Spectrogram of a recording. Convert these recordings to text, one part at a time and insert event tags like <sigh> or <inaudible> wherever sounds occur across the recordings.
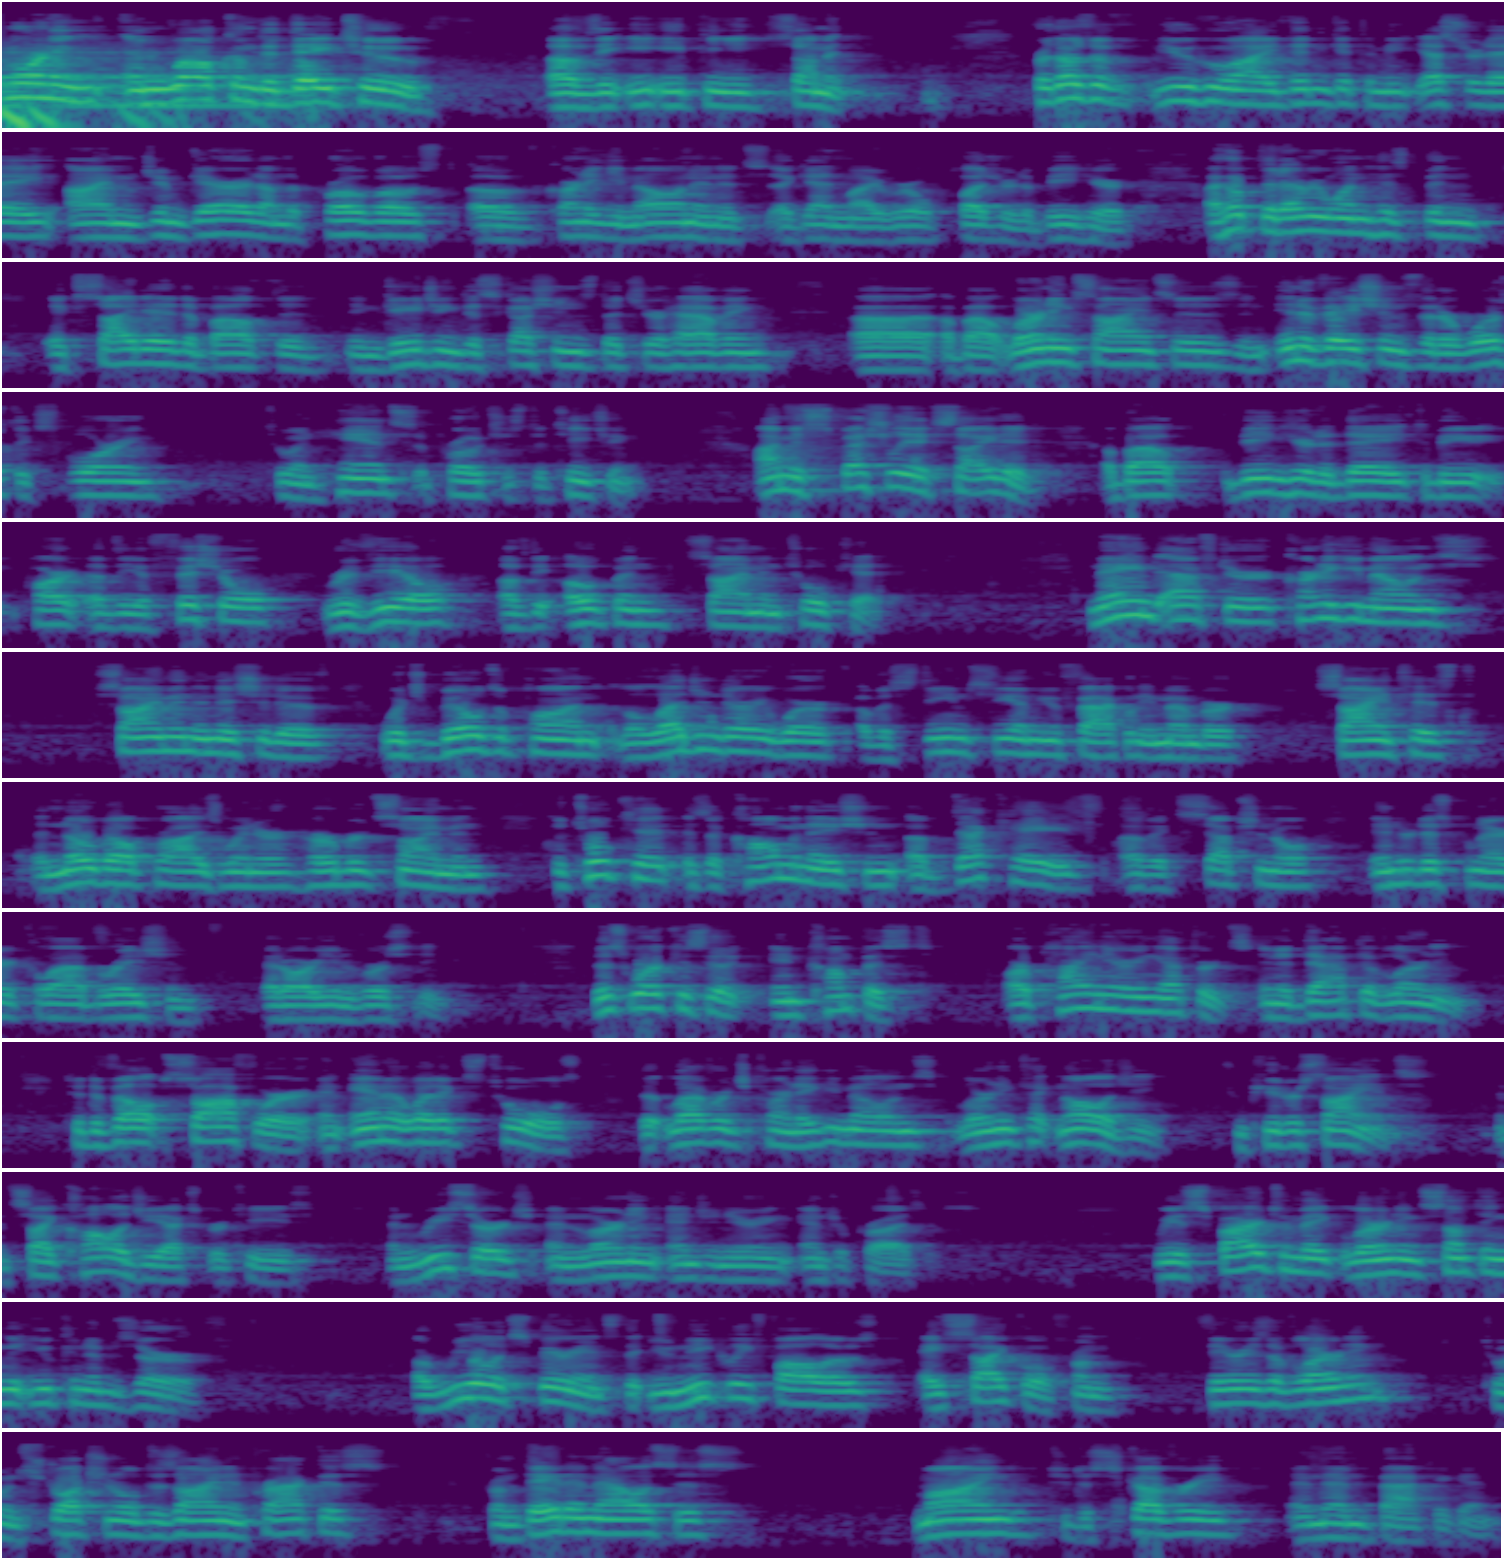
Good morning and welcome to day two of the EEP Summit. For those of you who I didn't get to meet yesterday, I'm Jim Garrett. I'm the provost of Carnegie Mellon, and it's again my real pleasure to be here. I hope that everyone has been excited about the engaging discussions that you're having uh, about learning sciences and innovations that are worth exploring to enhance approaches to teaching. I'm especially excited about being here today to be part of the official reveal of the Open Simon Toolkit. Named after Carnegie Mellon's Simon Initiative, which builds upon the legendary work of esteemed CMU faculty member, scientist, and Nobel Prize winner Herbert Simon, the toolkit is a culmination of decades of exceptional interdisciplinary collaboration at our university. This work has encompassed our pioneering efforts in adaptive learning to develop software and analytics tools that leverage Carnegie Mellon's learning technology, computer science, and psychology expertise, and research and learning engineering enterprises. We aspire to make learning something that you can observe, a real experience that uniquely follows a cycle from theories of learning to instructional design and practice, from data analysis, mind to discovery, and then back again.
